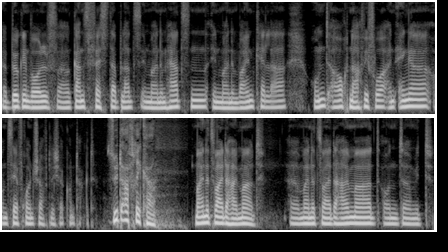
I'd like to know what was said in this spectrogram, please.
Äh, Birkenwolf, äh, ganz fester Platz in meinem Herzen, in meinem Weinkeller und auch nach wie vor ein enger und sehr freundschaftlicher Kontakt. Südafrika. Meine zweite Heimat. Äh, meine zweite Heimat und mit,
